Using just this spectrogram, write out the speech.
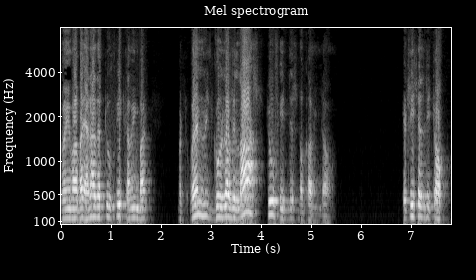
going up by another two feet, coming by, but when it goes up the last two feet, there's no coming down. It reaches the top.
